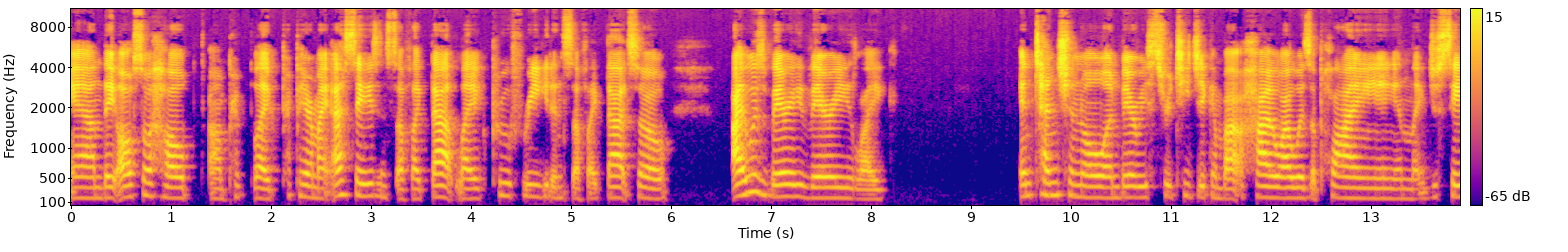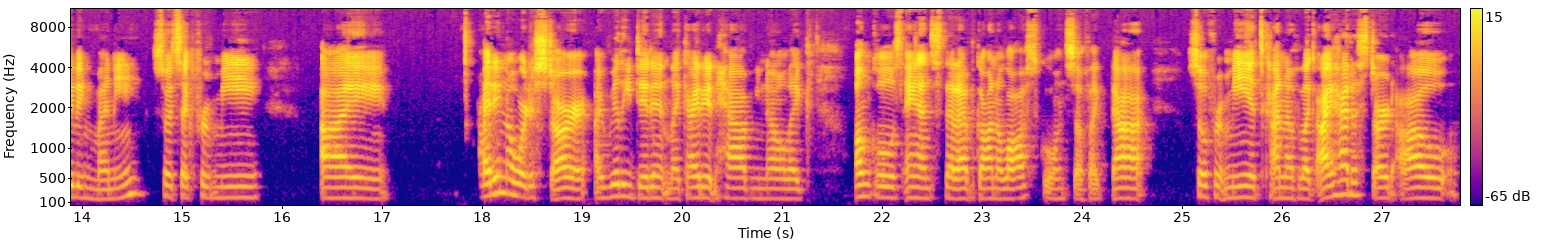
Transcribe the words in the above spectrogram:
and they also helped um, pre- like prepare my essays and stuff like that, like proofread and stuff like that. So I was very, very like intentional and very strategic about how I was applying and like just saving money. So it's like for me, I I didn't know where to start. I really didn't. Like I didn't have, you know, like uncles, aunts that have gone to law school and stuff like that. So for me, it's kind of like I had to start out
